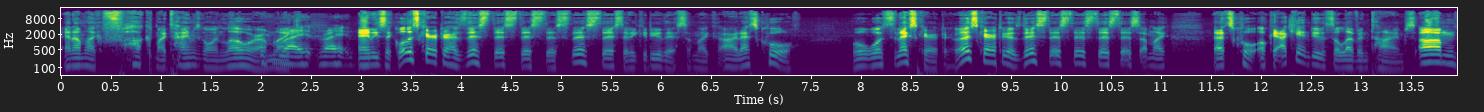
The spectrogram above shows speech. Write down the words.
And I'm like, fuck, my time's going lower. I'm like, right, right. and he's like, well, this character has this, this, this, this, this, this, and he could do this. I'm like, all right, that's cool. Well, what's the next character? Well, this character has this, this, this, this, this. I'm like, that's cool. Okay, I can't do this 11 times. Um,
